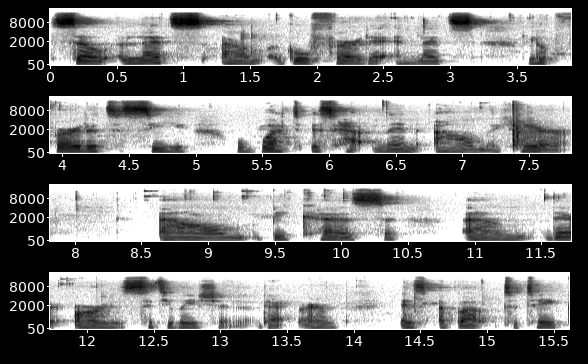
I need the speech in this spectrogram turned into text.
So let's um, go further and let's look further to see what is happening um, here um, because um, there are situations that are, is about to take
